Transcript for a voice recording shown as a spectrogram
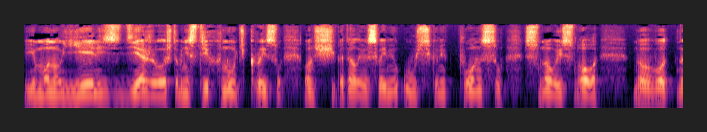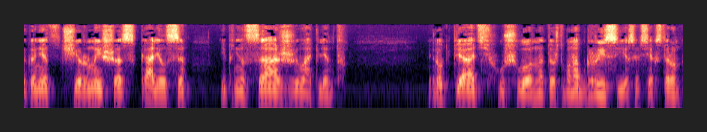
и Монул еле сдерживал, чтобы не стряхнуть крысу. Он щекотал ее своими усиками по носу снова и снова. Но вот, наконец, черныш оскалился и принялся оживать ленту. Минут пять ушло на то, чтобы он обгрыз ее со всех сторон.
